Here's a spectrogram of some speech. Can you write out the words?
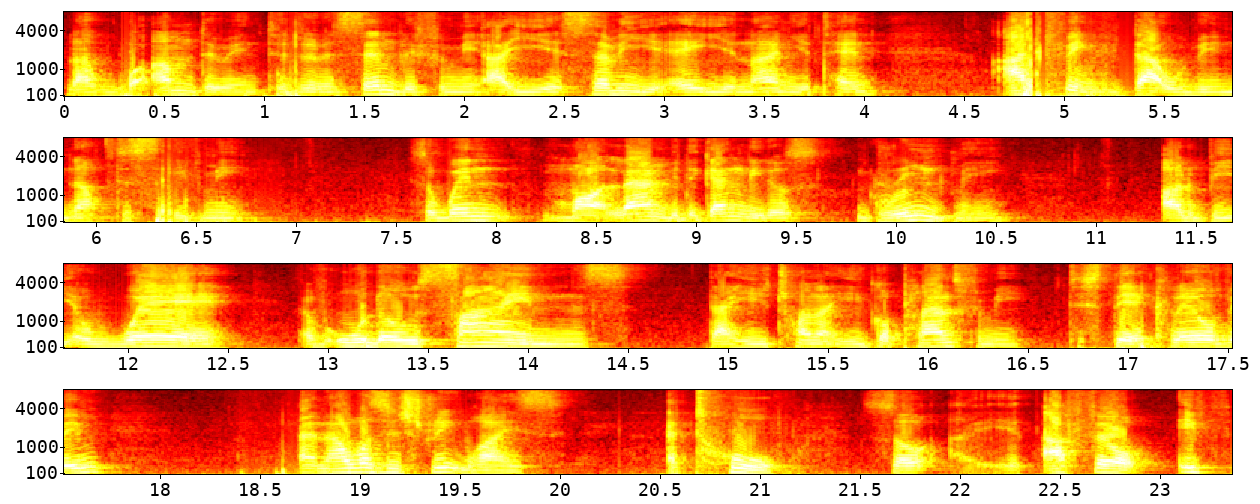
like what I'm doing, to do an assembly for me at year seven, year eight, year nine, year ten, I think that would be enough to save me. So when Mark Lambie, the gang leaders, groomed me, I'd be aware of all those signs that he's trying to, he got plans for me to steer clear of him. And I wasn't streetwise at all. So I, felt if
